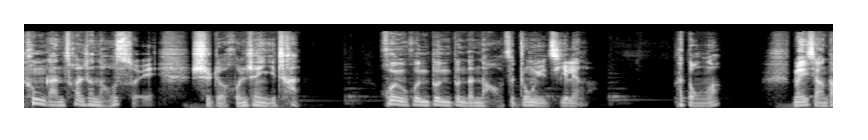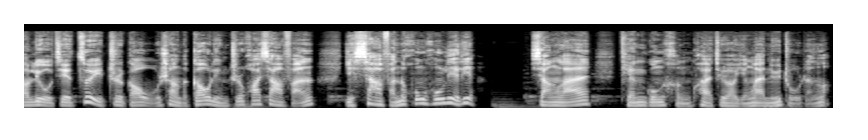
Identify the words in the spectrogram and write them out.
痛感窜上脑髓，使得浑身一颤，混混沌沌的脑子终于机灵了。他懂了，没想到六界最至高无上的高岭之花下凡，也下凡的轰轰烈烈。想来天宫很快就要迎来女主人了。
